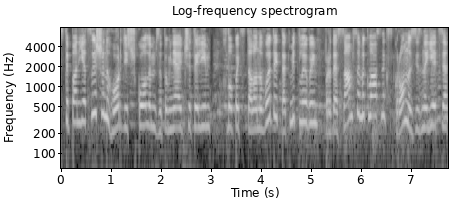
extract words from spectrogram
Степан Яцишин – гордість школи, запевняють вчителі. Хлопець талановитий та кмітливий. Проте сам семикласник скромно зізнається.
